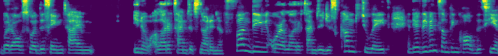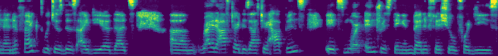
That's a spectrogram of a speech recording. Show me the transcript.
but also at the same time, you know, a lot of times it's not enough funding, or a lot of times it just comes too late. And there's even something called the CNN effect, which is this idea that um, right after a disaster happens, it's more interesting and beneficial for these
